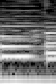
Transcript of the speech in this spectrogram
you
